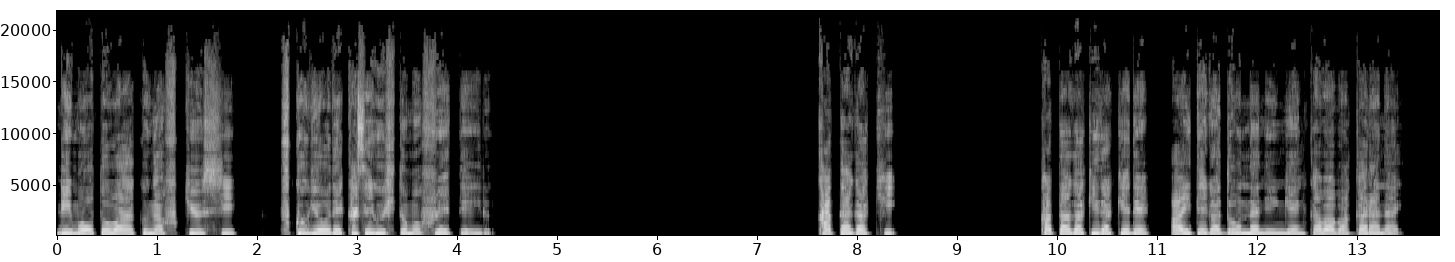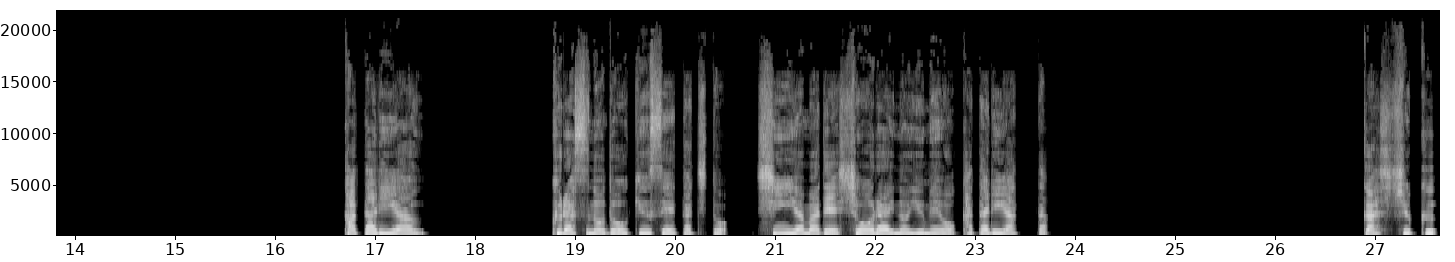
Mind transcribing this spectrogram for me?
リモートワークが普及し、副業で稼ぐ人も増えている。肩書き。肩書きだけで相手がどんな人間かはわからない。語り合う。クラスの同級生たちと深夜まで将来の夢を語り合った。合宿。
